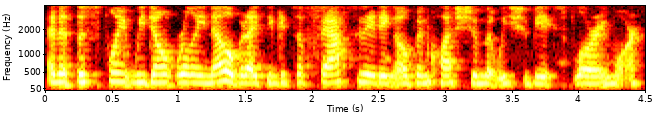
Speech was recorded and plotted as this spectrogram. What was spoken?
And at this point we don't really know but i think it's a fascinating open question that we should be exploring more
